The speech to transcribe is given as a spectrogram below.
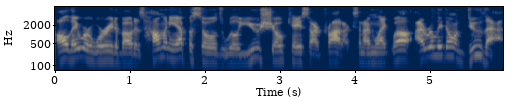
All they were worried about is how many episodes will you showcase our products. And I'm like, well, I really don't do that.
